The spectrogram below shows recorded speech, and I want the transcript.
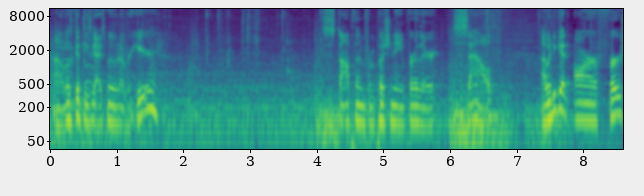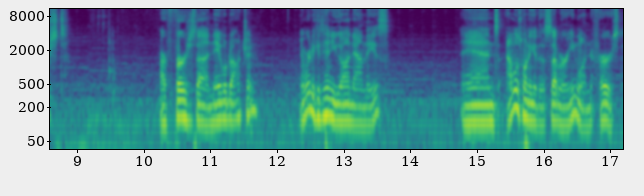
Uh, let's get these guys moving over here. Stop them from pushing any further south. Uh, we did get our first, our first uh, naval doctrine, and we're going to continue going down these. And I almost want to get the submarine one first,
